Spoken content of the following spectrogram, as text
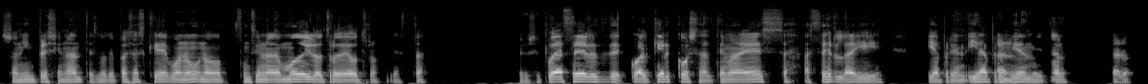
Son impresionantes. Lo que pasa es que, bueno, uno funciona de un modo y el otro de otro, ya está. Pero se puede hacer de cualquier cosa, el tema es hacerla y, y ir aprendiendo y tal. Claro.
